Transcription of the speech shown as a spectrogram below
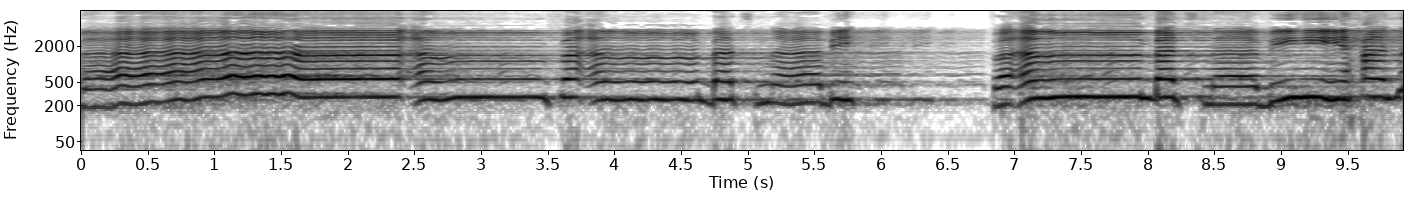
ماء فأنبتنا به فأنبتنا به حدائق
